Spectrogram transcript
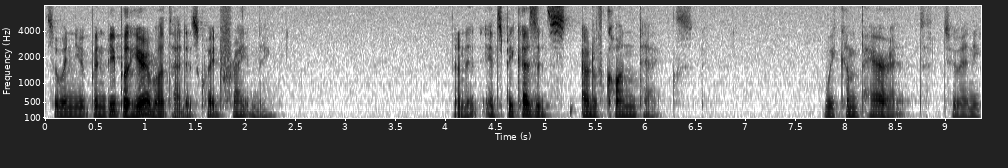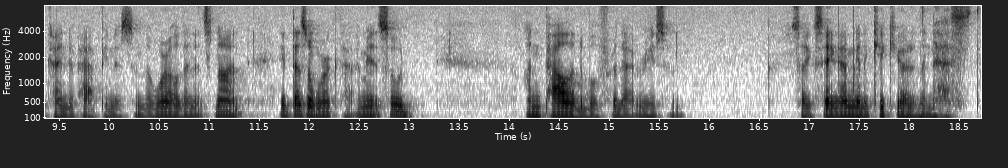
so when, you, when people hear about that, it's quite frightening. And it, it's because it's out of context. We compare it to any kind of happiness in the world, and it's not, it doesn't work that. I mean, it's so unpalatable for that reason. It's like saying, I'm going to kick you out of the nest,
